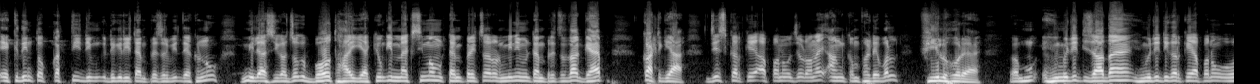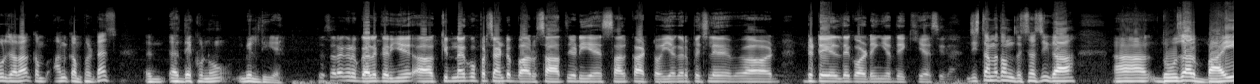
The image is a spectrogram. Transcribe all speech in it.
ਇੱਕ ਦਿਨ ਤੋਂ 31 ਡਿਗ- ਡਿਗਰੀ ਟੈਂਪਰੇਚਰ ਵੀ ਦੇਖਣ ਨੂੰ ਮਿਲਿਆ ਸੀਗਾ ਜੋ ਕਿ ਬਹੁਤ ਹਾਈ ਹੈ ਕਿਉਂਕਿ ਮੈਕਸਿਮਮ ਟੈਂਪਰੇਚਰ ਔਰ ਮਿਨੀਮਮ ਟੈਂਪਰੇਚਰ ਦਾ ਗੈਪ ਘਟ ਗਿਆ। ਜਿਸ ਕਰਕੇ ਆਪਾਂ ਨੂੰ ਜਿਹੜਾ ਨਾ ਅਨਕੰਫਰਟੇਬਲ ਫੀਲ ਹੋ ਰਿਹਾ ਹੈ। ਹਿਊਮਿਡਿਟੀ ਜ਼ਿਆਦਾ ਹੈ ਹਿਊਮਿਡਿਟੀ ਕਰਕੇ ਆਪਾਂ ਨੂੰ ਹੋਰ ਜ਼ਿਆਦਾ ਅਨਕੰਫਰਟੈਂਸ ਦੇਖਣ ਨੂੰ ਮਿਲਦੀ ਹੈ। ਤੇ ਸਰ ਅਗਰ ਗੱਲ ਕਰੀਏ ਕਿੰਨਾ ਕੁ ਪਰਸੈਂਟ ਬਰਸਾਤ ਜਿਹੜੀ ਹੈ ਸਰ ਸਾਲ ਘੱਟ ਹੋਈ? ਹੈ, ਅਗਰ ਪਿਛਲੇ ਡਿਟੇਲ ਦੇ ਅਕੋਰਡਿੰਗ ਜਾਂ ਦੇਖੀਏ ਅਸੀਂ ਤਾਂ। ਜਿਸ ਤਰ੍ਹਾਂ ਮੈਂ ਤੁਹਾਨੂੰ ਦੱਸਿਆ ਸੀਗਾ ਅ, 2022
